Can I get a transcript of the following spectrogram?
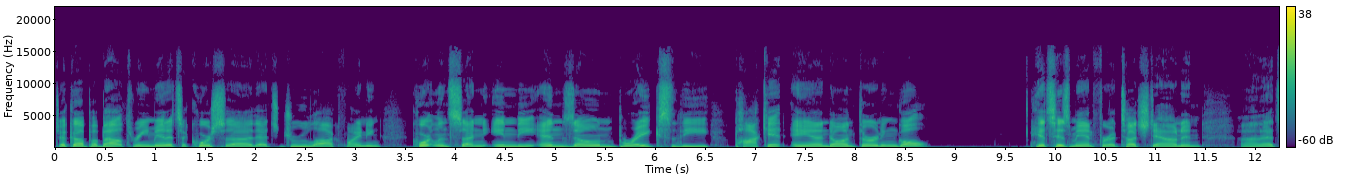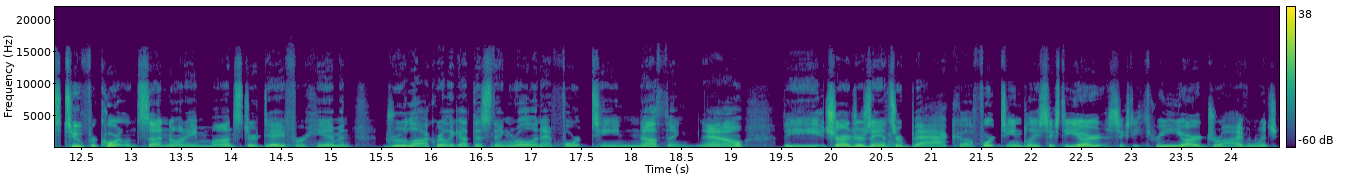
Took up about three minutes. Of course, uh, that's Drew Lock finding Courtland Sutton in the end zone, breaks the pocket, and on third and goal. Hits his man for a touchdown, and Uh, that's two for Courtland Sutton on a monster day for him, and Drew Lock really got this thing rolling at 14 nothing. Now the Chargers answer back. Uh, 14 play 60 yard, 63 yard drive in which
